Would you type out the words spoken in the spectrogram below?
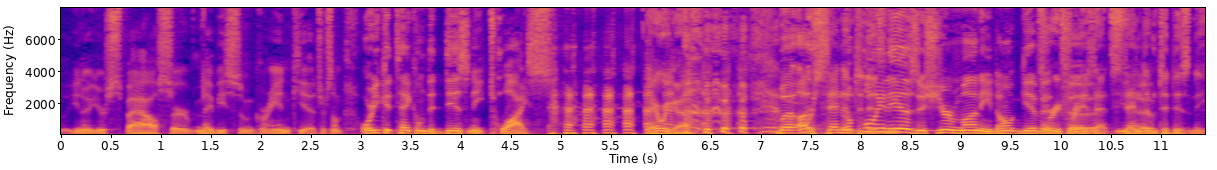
you know your spouse or maybe some grandkids or something or you could take them to disney twice There we go. but uh, Or send the point Disney. is it's your money don't give it Rephrase to, that. you Send know, them to Disney.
